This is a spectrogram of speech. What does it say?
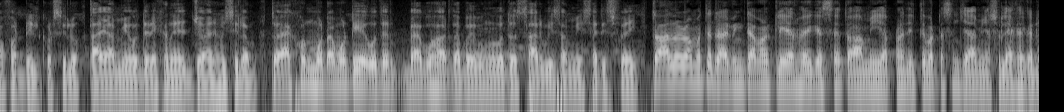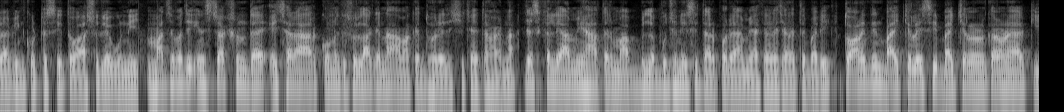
অফার ডিল করছিল, তাই আমি ওদের এখানে জয়েন হয়েছিলাম। তো এখন মোটামুটি ওদের ব্যবহার তারপর এবং ওদের সার্ভিস আমি স্যাটিসফাই তো আল্লাহর রহমতে ড্রাইভিংটা আমার ক্লিয়ার হয়ে গেছে। তো আমি আপনারা দেখতে পাচ্ছেন যে আমি আসলে একা একা ড্রাইভিং করতেছি। তো আসলে উনি মাঝে মাঝে ইনস্ট্রাকশন দেয়, এছাড়া আর কোনো কিছু লাগে না, আমাকে ধরে শিখাইতে হয় না। জাস্ট খালি আমি হাতের মাপগুলো বুঝে নিয়েছি, তারপরে আমি একা একা চালাতে পারি। তো অনেকদিন বাইক চালাইছি বাইক চালানোর কারণে আর কি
